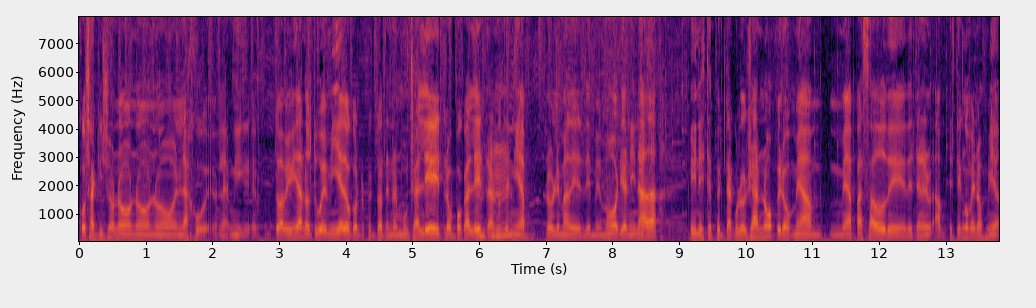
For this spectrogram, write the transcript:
cosa que yo no, no, no, en la, ju- en la- mi- toda mi vida no tuve miedo con respecto a tener mucha letra o poca letra, no tenía problema de, de memoria ni nada. En este espectáculo ya no, pero me ha, me ha pasado de, de tener, ah, tengo menos miedo,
